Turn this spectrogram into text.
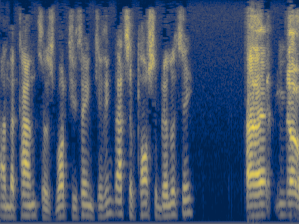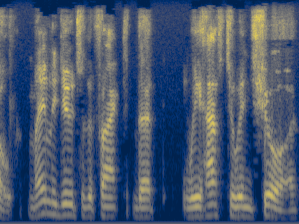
and the Panthers? What do you think? Do you think that's a possibility? Uh, no, mainly due to the fact that we have to ensure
